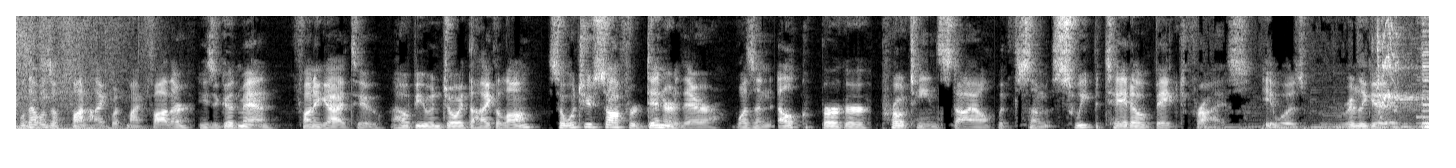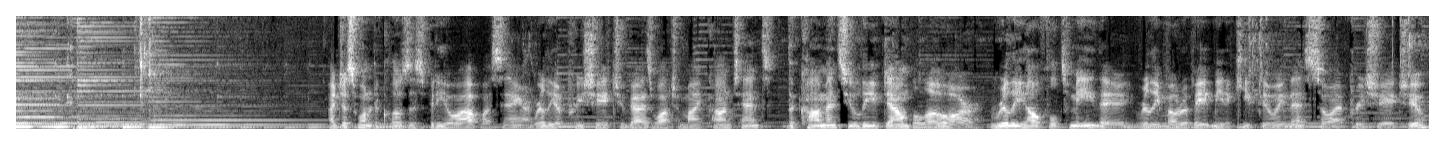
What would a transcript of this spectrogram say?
Well, that was a fun hike with my father. He's a good man. Funny guy, too. I hope you enjoyed the hike along. So, what you saw for dinner there was an elk burger protein style with some sweet potato baked fries. It was really good. I just wanted to close this video out by saying I really appreciate you guys watching my content. The comments you leave down below are really helpful to me. They really motivate me to keep doing this, so I appreciate you.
